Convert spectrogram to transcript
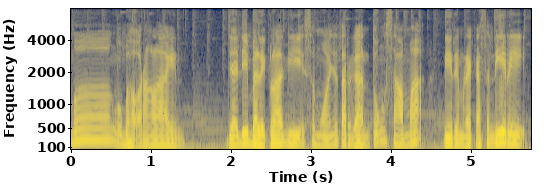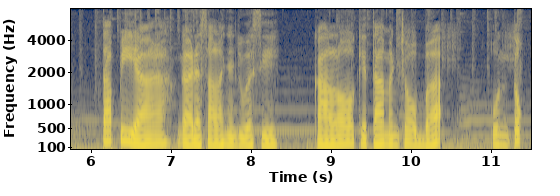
mengubah orang lain. Jadi balik lagi semuanya tergantung sama diri mereka sendiri. Tapi ya nggak ada salahnya juga sih kalau kita mencoba untuk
